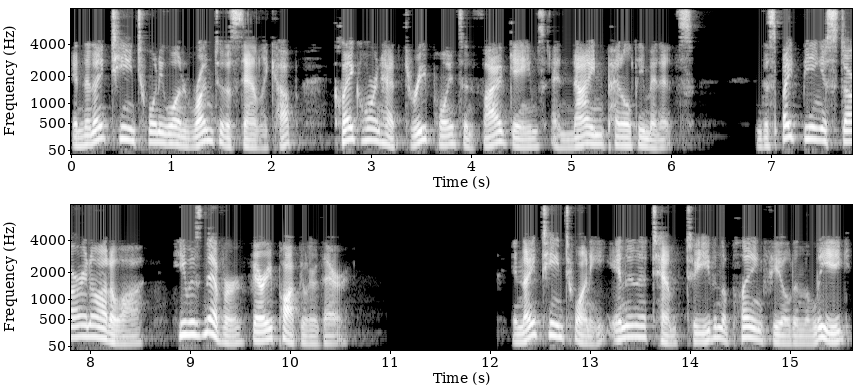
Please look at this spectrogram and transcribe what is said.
In the 1921 run to the Stanley Cup, Cleghorn had three points in five games and nine penalty minutes. And despite being a star in Ottawa, he was never very popular there. In 1920, in an attempt to even the playing field in the league,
